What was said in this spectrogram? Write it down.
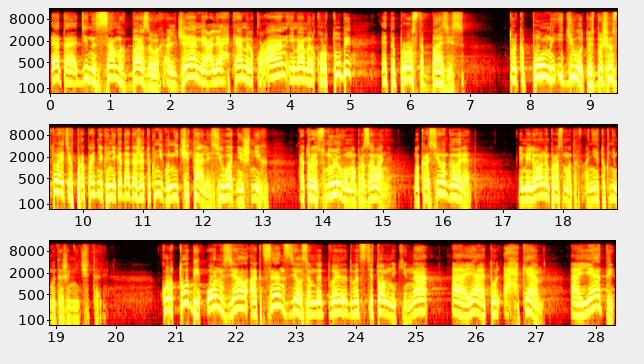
это один из самых базовых. Аль-Джами аль-Ахкам аль-Кур'ан, имам аль-Куртуби. Это просто базис только полный идиот. То есть большинство этих проповедников никогда даже эту книгу не читали, сегодняшних, которые с нулевым образованием. Но красиво говорят. И миллионы просмотров. Они эту книгу даже не читали. Куртуби, он взял акцент, сделал в своем 20-томнике на аятуль ахкам. Аяты,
